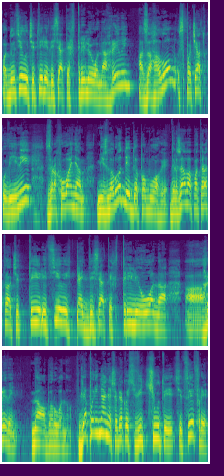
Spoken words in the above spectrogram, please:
1,4 трильйона гривень. А загалом з початку війни, з врахуванням міжнародної допомоги, держава потратила 4,5 трильйона гривень на оборону. Для порівняння, щоб якось відчути ці цифри,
